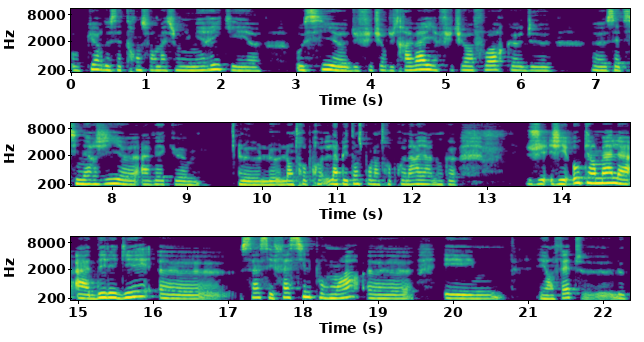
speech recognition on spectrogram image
au cœur de cette transformation numérique et euh, aussi du futur du travail, future of work, de cette synergie avec l'appétence le, pour l'entrepreneuriat. Donc j'ai aucun mal à, à déléguer. Euh, ça, c'est facile pour moi. Euh, et, et, en fait, euh,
